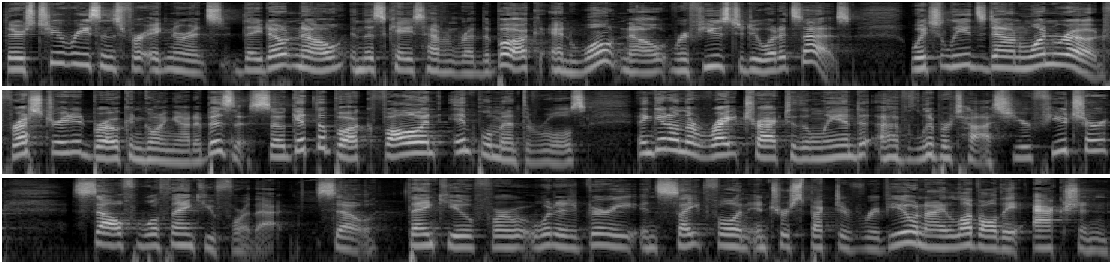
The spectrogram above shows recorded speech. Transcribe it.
there's two reasons for ignorance. They don't know, in this case, haven't read the book, and won't know, refuse to do what it says, which leads down one road frustrated, broke, and going out of business. So get the book, follow and implement the rules, and get on the right track to the land of libertas. Your future self will thank you for that. So thank you for what a very insightful and introspective review. And I love all the action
